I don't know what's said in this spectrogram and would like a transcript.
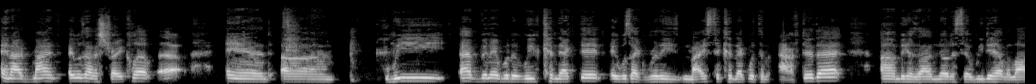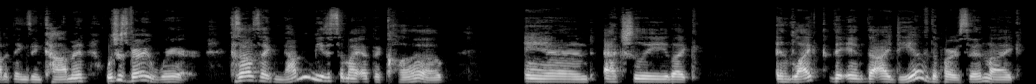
and I mind it was at a straight club, uh, and um, we have been able to we connected. It was like really nice to connect with him after that um, because I noticed that we did have a lot of things in common, which was very rare. Because I was like, now we meeting somebody at the club and actually like and like the in, the idea of the person, like,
